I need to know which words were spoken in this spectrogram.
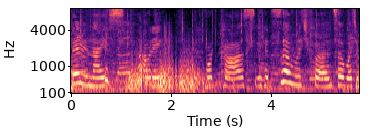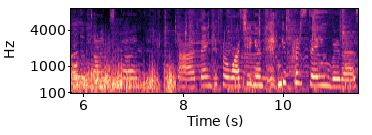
very nice outing cross. We had so much fun, so much olden times fun. Uh, thank you for watching and thank you for staying with us.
